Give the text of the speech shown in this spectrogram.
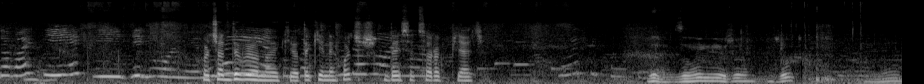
давайте эти зеленые. Хоча диви воно які, отакі не хочеш? 10,45. Да, зеленый уже желтый. Ну,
